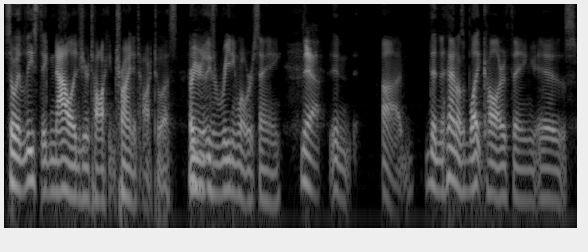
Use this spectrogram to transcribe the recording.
So at least acknowledge you're talking, trying to talk to us, or you're at least reading what we're saying. Yeah. And uh, the Nathanos Blightcaller thing is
